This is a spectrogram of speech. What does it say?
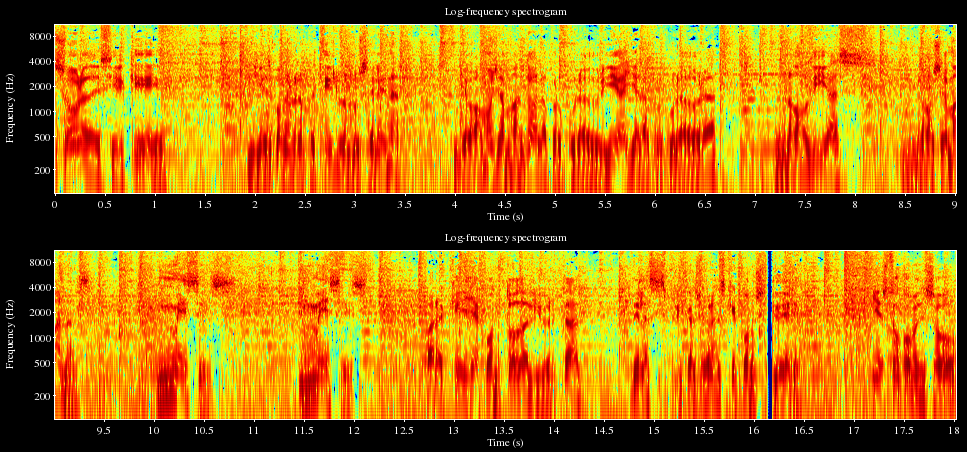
Sobra decir que, y es bueno repetirlo, Luz Elena, llevamos llamando a la Procuraduría y a la Procuradora no días, no semanas, meses, meses, para que ella con toda libertad dé las explicaciones que considere. Y esto comenzó,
